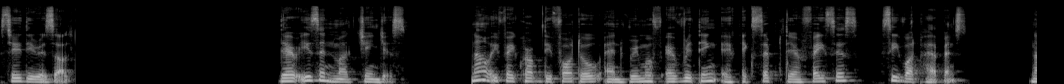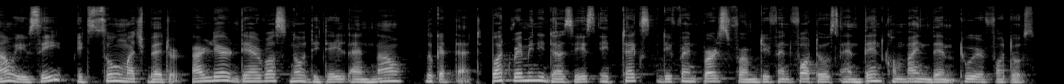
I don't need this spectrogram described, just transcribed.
see the result. There isn't much changes. Now if I crop the photo and remove everything except their faces, see what happens. Now you see, it's so much better. Earlier there was no detail and now look at that. What Remini does is it takes different parts from different photos and then combine them to your photos.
